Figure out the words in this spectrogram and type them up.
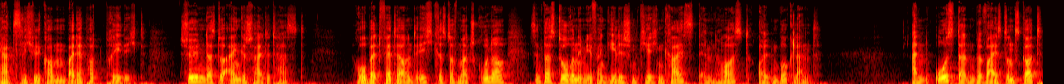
Herzlich willkommen bei der Pottpredigt. Schön, dass du eingeschaltet hast. Robert Vetter und ich, Christoph Matsch-Grunau, sind Pastoren im evangelischen Kirchenkreis Delmenhorst, Oldenburg-Land. An Ostern beweist uns Gott,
